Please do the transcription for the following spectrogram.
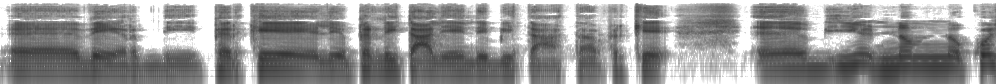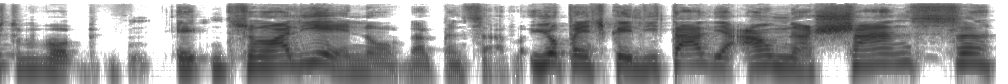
eh, Verdi, perché per l'Italia è indebitata, perché eh, io non, no, questo proprio, eh, sono alieno dal pensarlo. Io penso che l'Italia ha una chance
